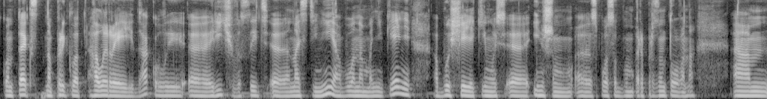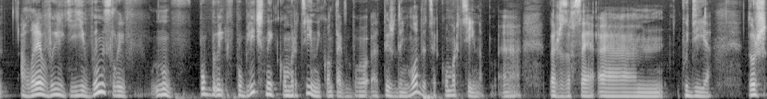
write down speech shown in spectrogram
контекст, наприклад, галереї, да, коли е, річ висить е, на стіні або на манікені, або ще якимось е, іншим е, способом репрезентована. Ем, але ви її винесли в, ну, в публічний комерційний контекст, бо тиждень моди це комерційна, е, перш за все, ем, подія. Тож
